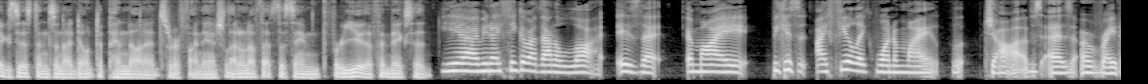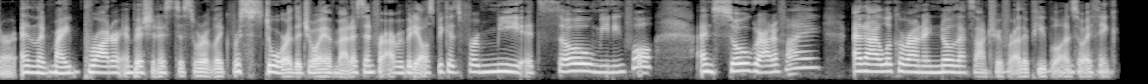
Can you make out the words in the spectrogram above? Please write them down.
existence and I don't depend on it sort of financially. I don't know if that's the same for you, if it makes it. Yeah, I mean, I think about that a lot. Is that am I because I feel like one of my jobs as a writer and like my broader ambition is to sort of like restore the joy of medicine for everybody else because for me it's so meaningful and so gratifying and I look around I know that's not true for other people and so I think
